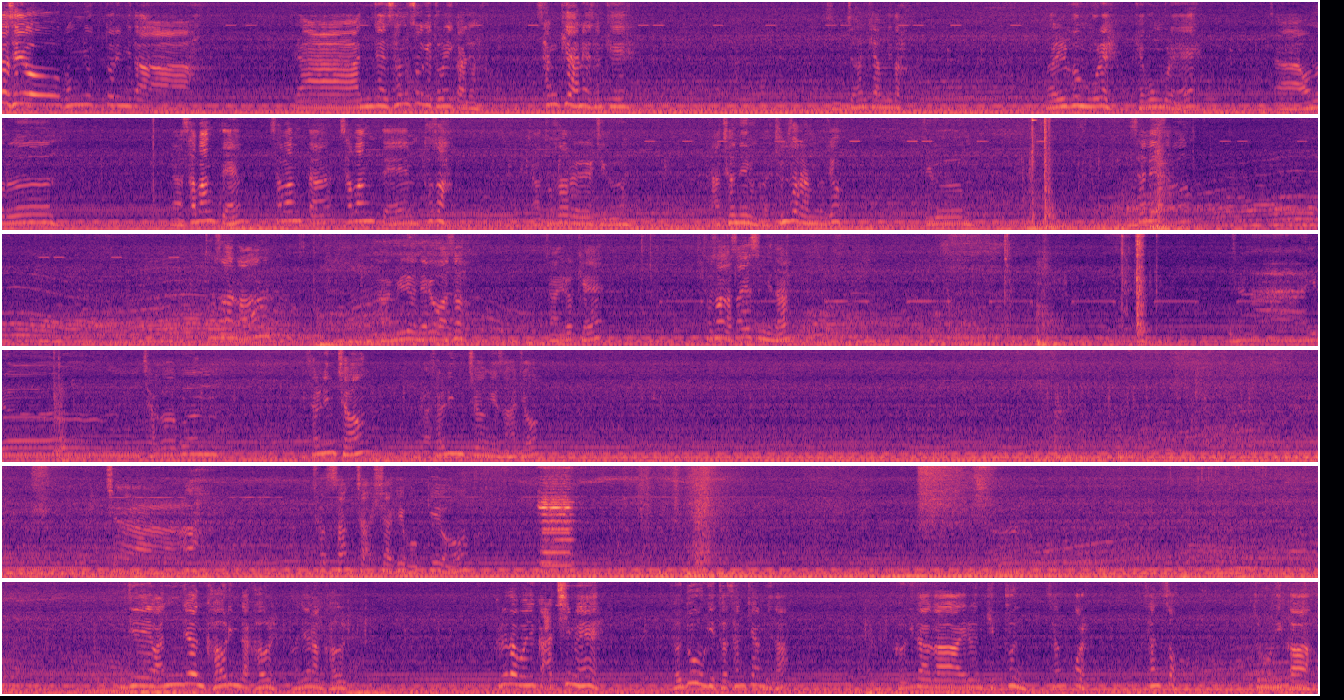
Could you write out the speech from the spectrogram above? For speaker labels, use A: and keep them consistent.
A: 안녕하세요. 공육돌입니다. 야 완전 산속에 들어오니까 아주 상쾌하네 상쾌해 진짜 상쾌합니다. 넓은 물에 계곡물에. 자 오늘은 야, 사방댐 사방댐 사방댐 토사. 자 토사를 지금 다 쳐내는 거야. 준설하는 거죠? 지금 산에서 토사가 아, 밀려 내려와서 자 이렇게 토사가 쌓였습니다. 자 이런 작업은 산림청 산림청에서 하죠. 자, 첫 상차 시작해 볼게요. 완전 가을입니다. 가을. 완전한 가을. 그러다 보니까 아침에 더더욱이 더 상쾌합니다. 거기다가 이런 깊은 산골, 산속 들어오니까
